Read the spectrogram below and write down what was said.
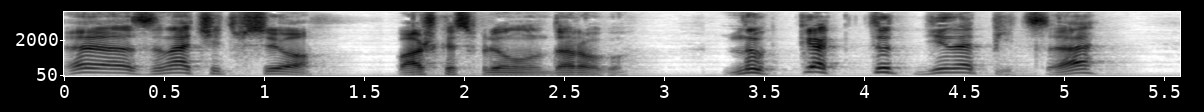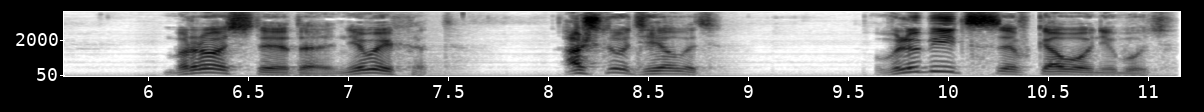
Э, значит, все. Пашка сплюнул на дорогу. Ну как тут не напиться, а? Брось ты это, не выход. А что делать? Влюбиться в кого-нибудь.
